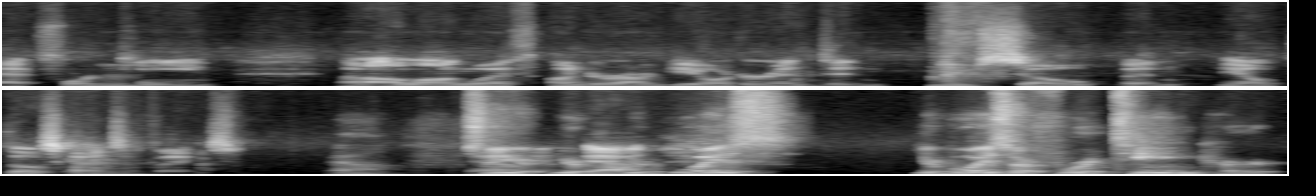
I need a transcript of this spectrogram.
at mm-hmm. 14 mm-hmm. uh, along with underarm deodorant and new soap and you know those kinds of things yeah so yeah. Your, your, yeah. your boys your boys are 14 kurt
